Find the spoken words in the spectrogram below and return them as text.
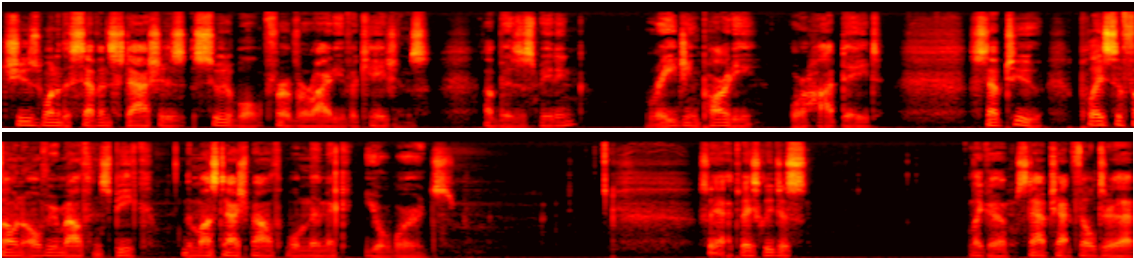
Choose one of the seven stashes suitable for a variety of occasions a business meeting, raging party, or hot date. Step 2. Place the phone over your mouth and speak. The mustache mouth will mimic your words. So, yeah, it's basically just like a Snapchat filter that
